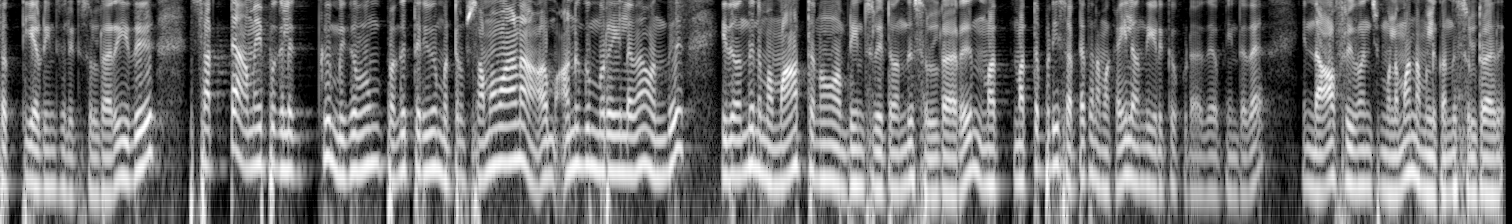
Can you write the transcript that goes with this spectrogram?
சக்தி அப்படின்னு சொல்லிட்டு சொல்கிறாரு இது சட்ட அமைப்புகளுக்கு மிகவும் பகுத்தறிவு மற்றும் சமமான அணுகுமுறையில் தான் வந்து இதை வந்து நம்ம மாற்றணும் அப்படின்னு சொல்லிட்டு வந்து சொல்கிறாரு மத் மற்றபடி சட்டத்தை நம்ம கையில் வந்து எடுக்கக்கூடாது அப்படின்றத இந்த ஆஃப் ரிவெஞ்ச் மூலமாக நம்மளுக்கு வந்து சொல்கிறாரு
